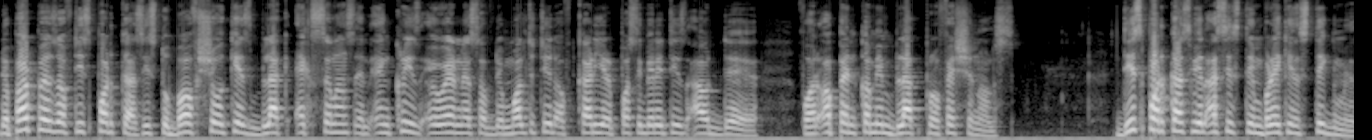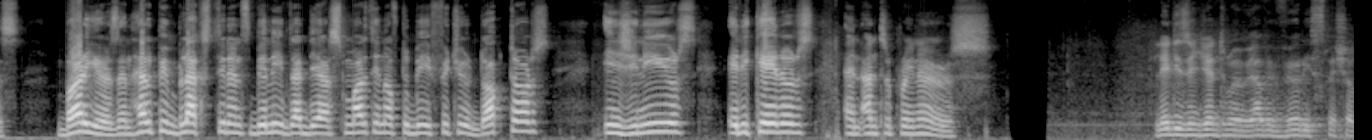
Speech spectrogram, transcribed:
The purpose of this podcast is to both showcase black excellence and increase awareness of the multitude of career possibilities out there for up and coming black professionals. This podcast will assist in breaking stigmas, barriers, and helping black students believe that they are smart enough to be future doctors, engineers, educators, and entrepreneurs. Ladies and gentlemen, we have a very special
